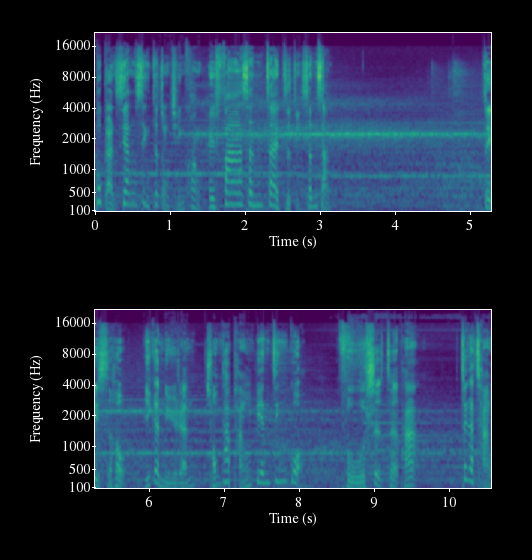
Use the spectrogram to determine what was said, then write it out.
不敢相信这种情况会发生在自己身上。这时候，一个女人从他旁边经过，俯视着他。这个长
